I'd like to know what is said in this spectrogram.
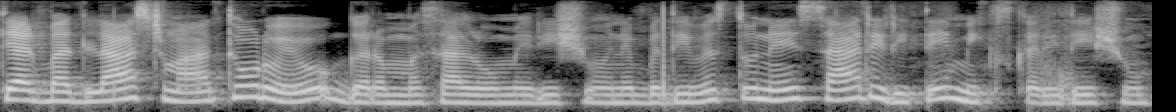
ત્યારબાદ લાસ્ટમાં થોડો એવો ગરમ મસાલો ઉમેરીશું અને બધી વસ્તુને સારી રીતે મિક્સ કરી દઈશું.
